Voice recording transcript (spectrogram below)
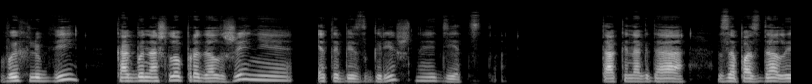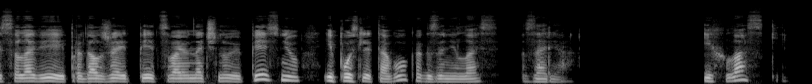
В их любви как бы нашло продолжение это безгрешное детство. Так иногда запоздалый соловей продолжает петь свою ночную песню и после того, как занялась заря. Их ласки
